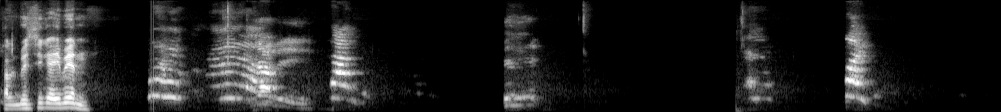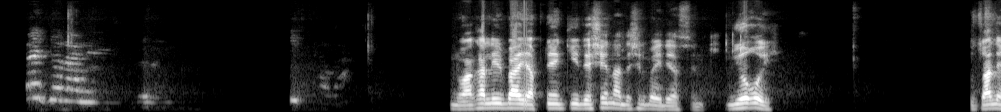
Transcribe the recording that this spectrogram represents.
তাহলে বেশি খাইবেন নোয়াখালীর ভাই আপনি কি দেশে না দেশের বাইরে আছেন ইয়ো কই তাহলে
